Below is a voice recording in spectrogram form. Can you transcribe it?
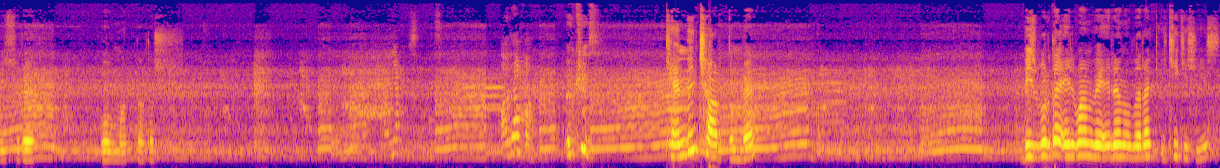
bir süre bulmaktadır. Araba. Öküz. Kendin çarptın be. Biz burada Elvan ve Eren olarak iki kişiyiz.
